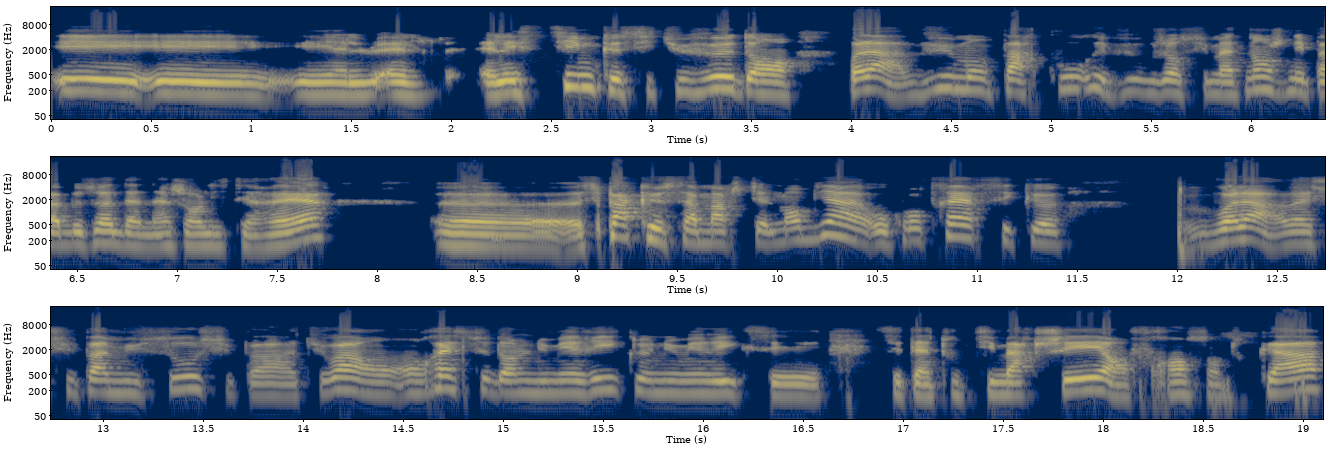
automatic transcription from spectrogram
et, elle, estime que si tu veux, dans voilà, vu mon parcours et vu où j'en suis maintenant, je n'ai pas besoin d'un agent littéraire. Euh, c'est pas que ça marche tellement bien, au contraire, c'est que voilà, je suis pas Musso, je suis pas, tu vois, on, reste dans le numérique. Le numérique, c'est c'est un tout petit marché en France en tout cas.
